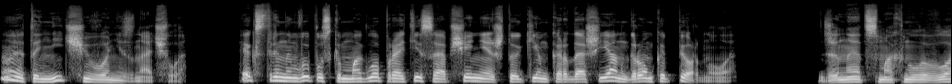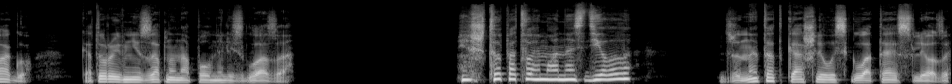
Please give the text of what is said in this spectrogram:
но это ничего не значило. Экстренным выпуском могло пройти сообщение, что Ким Кардашьян громко пернула. Джанет смахнула влагу, которой внезапно наполнились глаза. «И что, по-твоему, она сделала?» Джанет откашлялась, глотая слезы.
